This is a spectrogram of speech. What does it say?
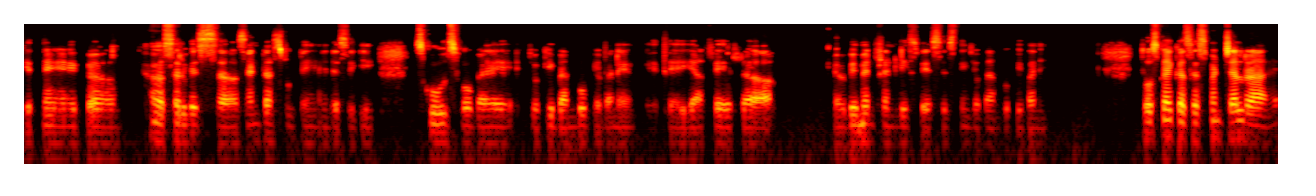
कितने सर्विस सेंटर्स टूटे हैं, जैसे कि स्कूल्स हो गए, जो कि बैम्बू के बने हुए थे, या फिर विमेन फ्रेंडली स्पेसेस थी, जो बैम्बू की बनी तो उसका एक असेसमेंट चल रहा है।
